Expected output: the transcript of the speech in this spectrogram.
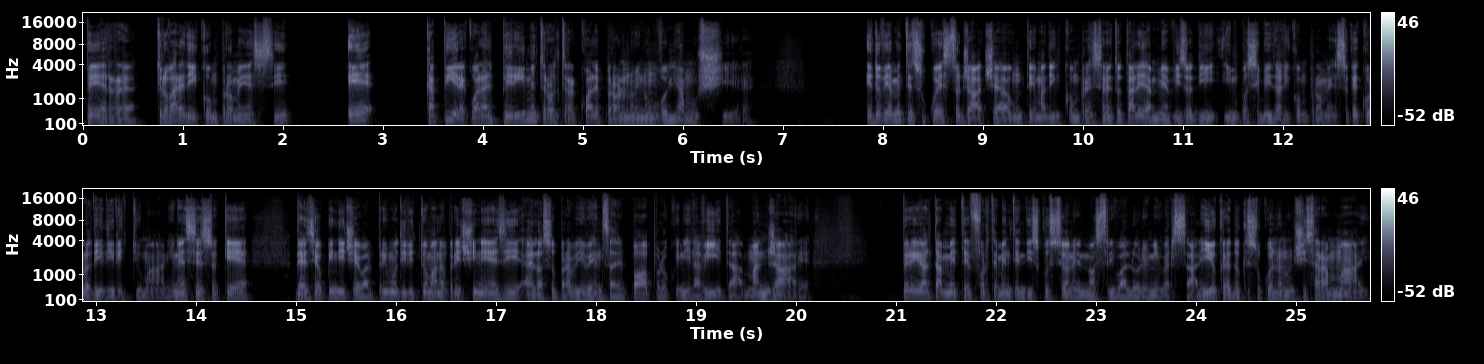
per trovare dei compromessi e capire qual è il perimetro oltre al quale però noi non vogliamo uscire. Ed ovviamente su questo già c'è un tema di incomprensione totale e a mio avviso di impossibilità di compromesso, che è quello dei diritti umani, nel senso che Deng Xiaoping diceva il primo diritto umano per i cinesi è la sopravvivenza del popolo, quindi la vita, mangiare. Per in realtà mette fortemente in discussione i nostri valori universali. Io credo che su quello non ci sarà mai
